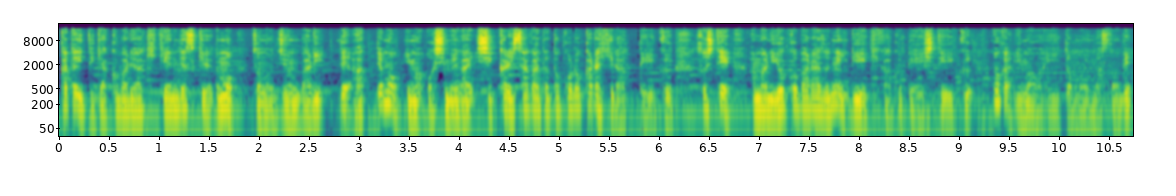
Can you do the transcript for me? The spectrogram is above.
かといって逆張りは危険ですけれども、その順張りであっても、今押し目買いしっかり下がったところから拾っていく。そしてあまり欲張らずに利益確定していくのが今はいいと思いますので、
